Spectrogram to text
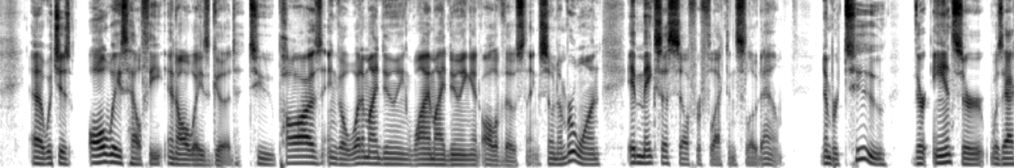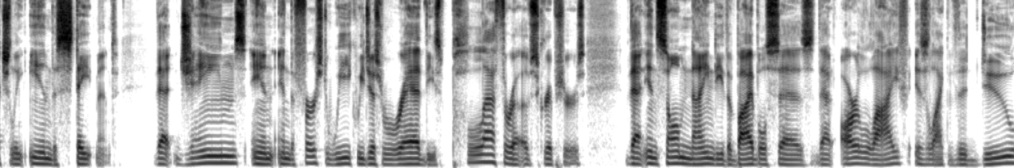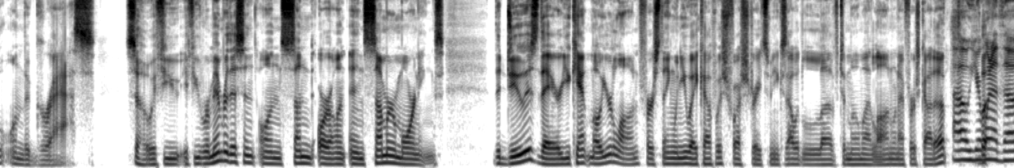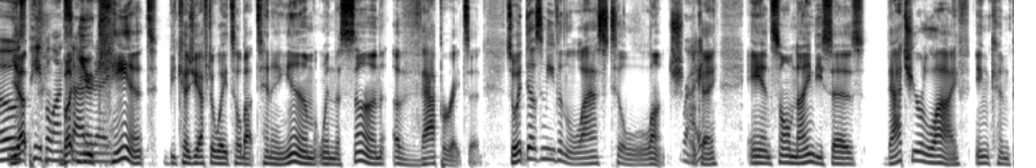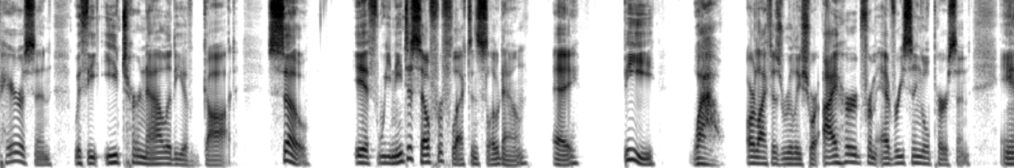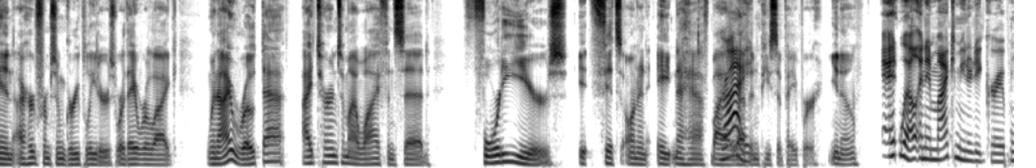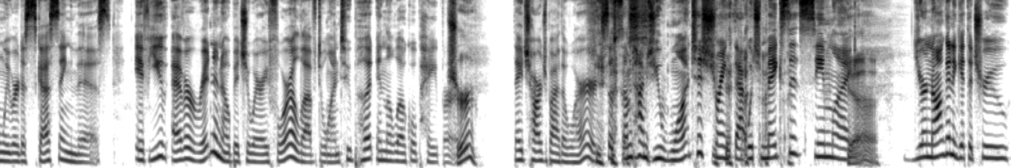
uh, which is always healthy and always good to pause and go, What am I doing? Why am I doing it? All of those things. So, number one, it makes us self reflect and slow down. Number two, their answer was actually in the statement that James in in the first week we just read these plethora of scriptures that in Psalm 90 the Bible says that our life is like the dew on the grass. So if you if you remember this in, on Sun or on in summer mornings, the dew is there. You can't mow your lawn first thing when you wake up, which frustrates me because I would love to mow my lawn when I first got up. Oh, you're But- one of those Yep, people on but Saturday. you can't because you have to wait till about 10 a.m. when the sun evaporates it. So it doesn't even last till lunch. Right. Okay. And Psalm 90 says, that's your life in comparison with the eternality of God. So if we need to self reflect and slow down, A, B, wow, our life is really short. I heard from every single person, and I heard from some group leaders where they were like, when I wrote that, I turned to my wife and said, 40 years, it fits on an eight and a half by Right. 11 piece of paper, you know? And, well, and in my community group, when we were discussing this, if you've ever written an obituary for a loved one to put in the local paper, Sure. They charge by the word. So sometimes you want to shrink that, which makes it seem like yeah. you're not going to get the true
